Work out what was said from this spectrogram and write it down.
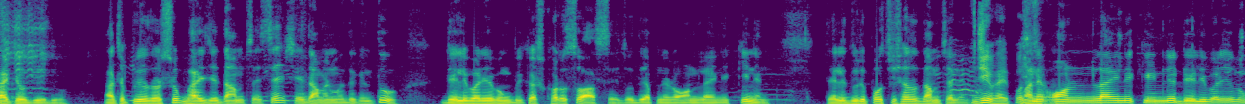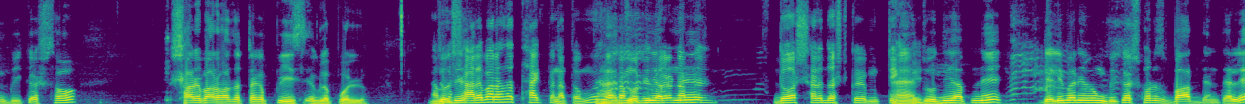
কাটেও দিয়ে দিব। আচ্ছা প্রিয় দর্শক ভাই যে দাম চাইছে সেই দামের মধ্যে কিন্তু ডেলিভারি এবং বিকাশ খরচও আছে যদি আপনারা অনলাইনে কিনেন। তাহলে দুটো পঁচিশ হাজার দাম চাইলেন। জি ভাই মানে অনলাইনে কিনলে ডেলিভারি এবং বিকাশ সহ সাড়ে বারো হাজার টাকা পিস এগুলো পড়ল। যদি সাড়ে বারো হাজার থাকবে না তো হ্যাঁ, যদি আপনি- দশ সাড়ে দশ করে হ্যাঁ যদি আপনি ডেলিভারি এবং বিকাশ খরচ বাদ দেন তাহলে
